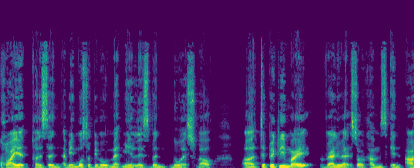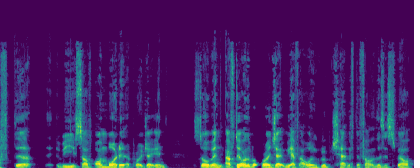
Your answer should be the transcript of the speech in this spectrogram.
quiet person. I mean, most of the people who met me in Lisbon know as well. Uh, typically, my value add sort of comes in after we sort of onboarded a project in. So when after on the project, we have our own group chat with the founders as well.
